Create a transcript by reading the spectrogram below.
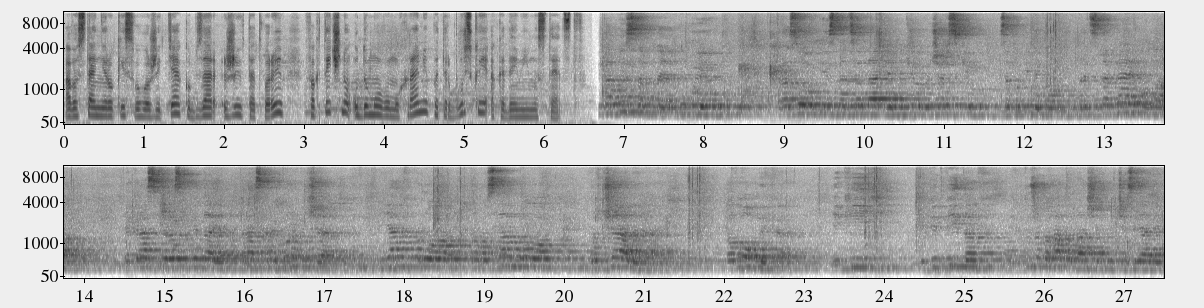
А в останні роки свого життя Кобзар жив та творив фактично у домовому храмі Петербурзької академії мистецтв. Та виставка, яку ми разом із Національним Кіровочерським заповідником представляємо вам, якраз і розповідає про Тараса Григоровича як про православного прочанина, паломника, який відвідав дуже багато наших вітчизняних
